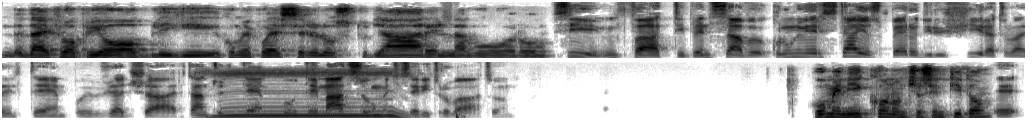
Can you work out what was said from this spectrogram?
dai propri obblighi, come può essere lo studiare, il lavoro. sì, infatti, pensavo, con l'università io spero di riuscire a trovare il tempo per viaggiare. Tanto il tempo, te Mazzo, come ti sei ritrovato? Come Nicco, non ti ho sentito? Eh,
